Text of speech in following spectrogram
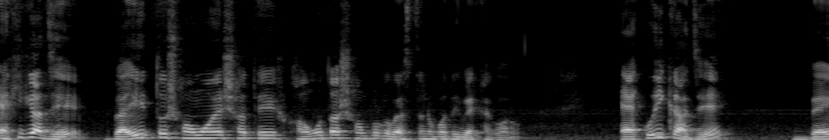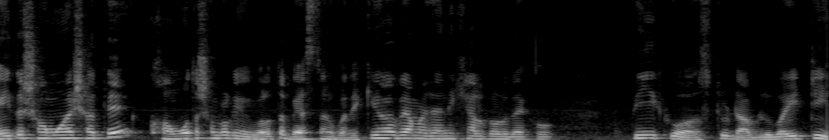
একই কাজে ব্যয়িত সময়ের সাথে ক্ষমতার সম্পর্ক ব্যস্তানুপাতিক ব্যাখ্যা করো। একই কাজে ব্যয়িত সময়ের সাথে ক্ষমতা সম্পর্কে কী বলতো? ব্যস্তানুপাতিক। কীভাবে আমরা জানি? খেয়াল করো দেখো। P equals to W by T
